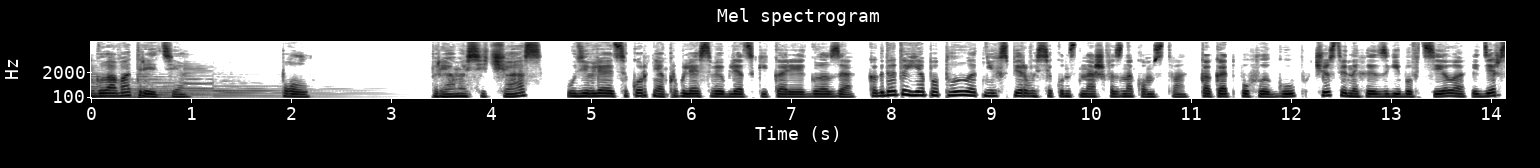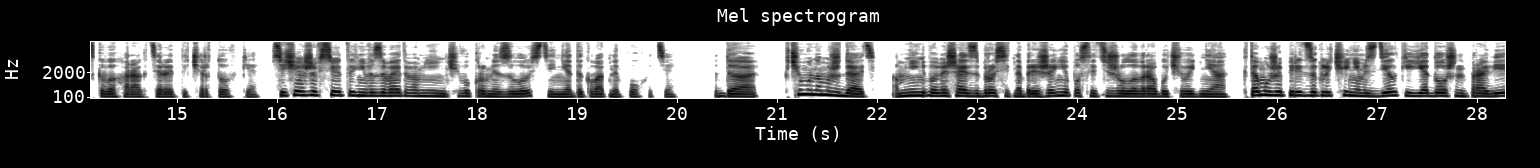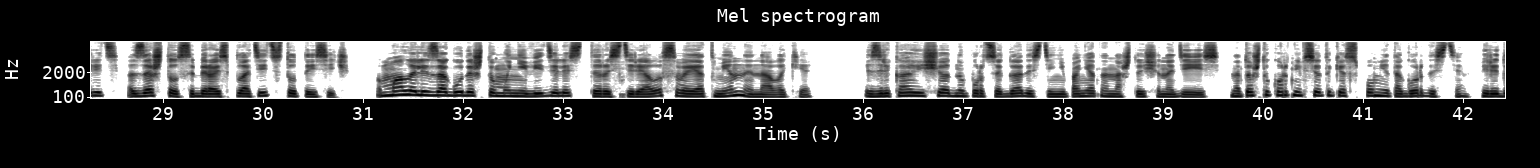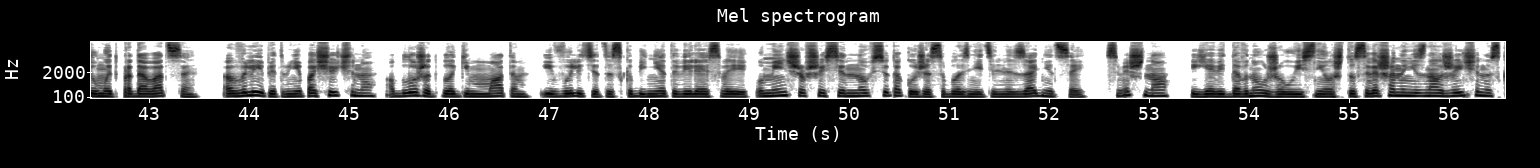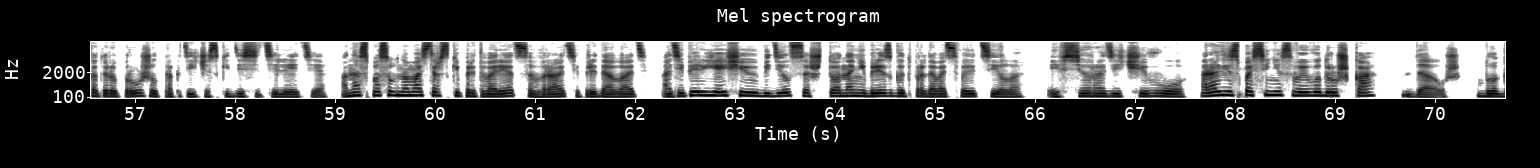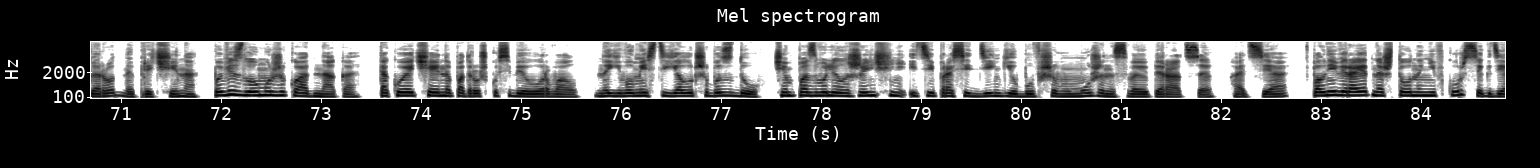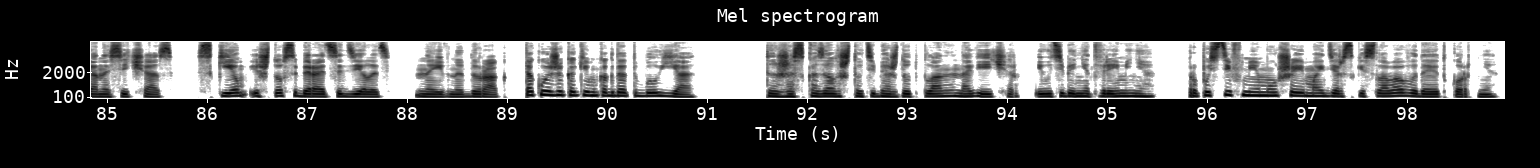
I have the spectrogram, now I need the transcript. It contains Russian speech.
Глава третья. Пол. «Прямо сейчас?» — удивляется Кортни, округляя свои блядские карие глаза. «Когда-то я поплыл от них с первых секунд нашего знакомства, как и от пухлых губ, чувственных изгибов тела и дерзкого характера этой чертовки. Сейчас же все это не вызывает во мне ничего, кроме злости и неадекватной похоти. Да, к чему нам ждать? А мне не помешает сбросить напряжение после тяжелого рабочего дня. К тому же перед заключением сделки я должен проверить, за что собираюсь платить 100 тысяч. Мало ли за годы, что мы не виделись, ты растеряла свои отменные навыки. Изрекаю еще одну порцию гадости, непонятно на что еще надеясь. На то, что Кортни все таки вспомнит о гордости, передумает продаваться Влепит мне пощечину, обложит благим матом и вылетит из кабинета, виляя своей уменьшившейся, но все такой же соблазнительной задницей. Смешно. И я ведь давно уже уяснил, что совершенно не знал женщины, с которой прожил практически десятилетия. Она способна мастерски притворяться, врать и предавать. А теперь я еще и убедился, что она не брезгует продавать свое тело. И все ради чего? Ради спасения своего дружка? Да уж, благородная причина. Повезло мужику, однако. Такой отчаянно подружку себе урвал. На его месте я лучше бы сдох, чем позволил женщине идти просить деньги у бывшего мужа на свою операцию. Хотя, вполне вероятно, что он и не в курсе, где она сейчас, с кем и что собирается делать. Наивный дурак. Такой же, каким когда-то был я. «Ты же сказал, что тебя ждут планы на вечер, и у тебя нет времени». Пропустив мимо ушей мои дерзкие слова, выдает Кортни.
